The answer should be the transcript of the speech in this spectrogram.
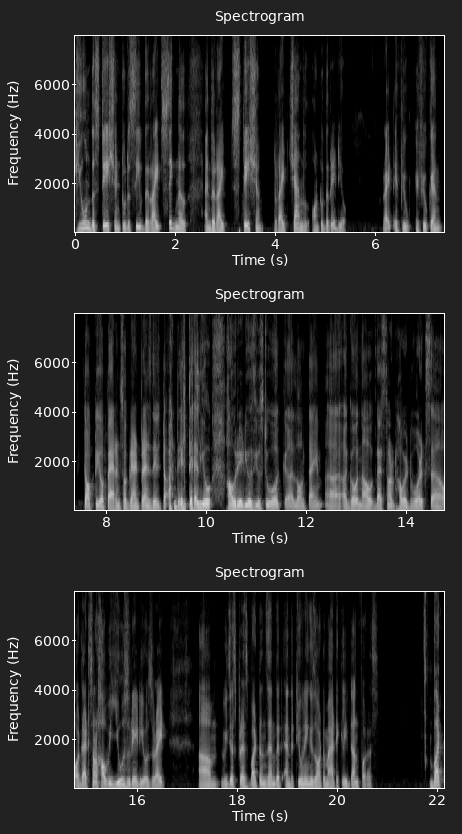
tune the station to receive the right signal and the right station the right channel onto the radio right? If you if you can talk to your parents or grandparents they'll they'll tell you how radios used to work a long time uh, ago. Now that's not how it works uh, or that's not how we use radios right? Um, we just press buttons and the and the tuning is automatically done for us but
